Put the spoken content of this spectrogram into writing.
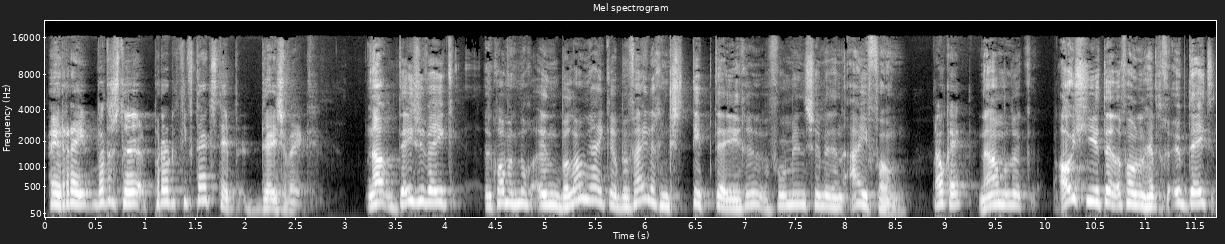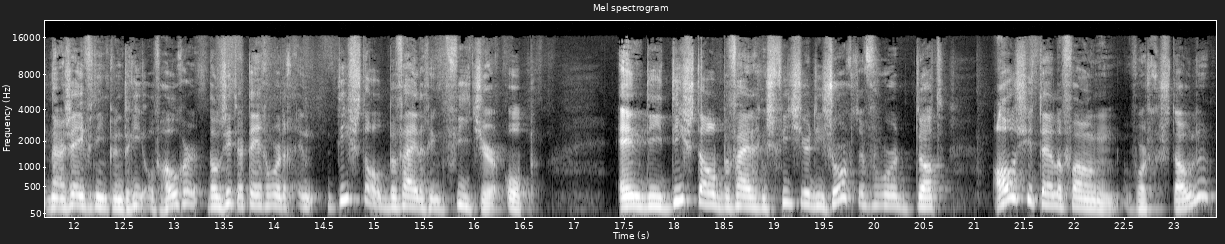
Hey Ray, wat is de productiviteitstip deze week? Nou, deze week kwam ik nog een belangrijke beveiligingstip tegen voor mensen met een iPhone. Oké, Namelijk, als je je telefoon hebt geüpdate naar 17.3 of hoger, dan zit er tegenwoordig een diefstalbeveiliging feature op. En die diefstalbeveiligingsfeature die zorgt ervoor dat als je telefoon wordt gestolen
